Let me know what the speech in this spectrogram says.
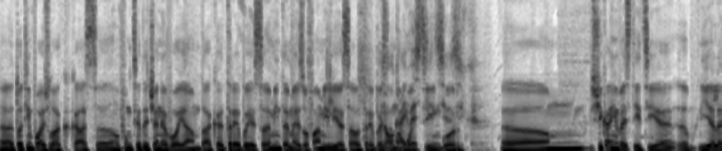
Uh, tot timpul aș lua casă în funcție de ce nevoie am. Dacă trebuie să-mi întemez o familie sau trebuie nu, să mă mut singur... Zic. Uh, și ca investiție, uh, ele,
